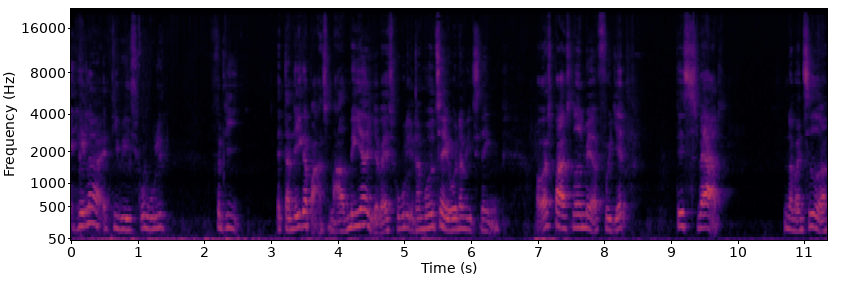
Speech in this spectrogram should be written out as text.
hellere, at de vil i skole. Fordi at der ligger bare så meget mere i at være i skole, end at modtage undervisningen. Og også bare sådan noget med at få hjælp. Det er svært, når man sidder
